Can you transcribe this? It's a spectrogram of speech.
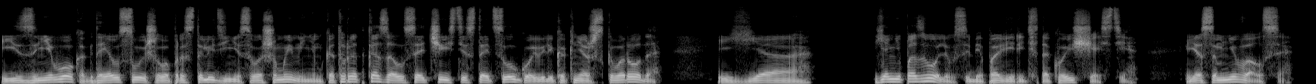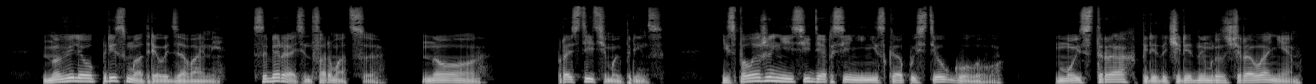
Из-за него, когда я услышал о простолюдине с вашим именем, который отказался от чести стать слугой великокняжеского рода, я... Я не позволил себе поверить в такое счастье. Я сомневался, но велел присматривать за вами, собирать информацию. Но... Простите, мой принц. Из положения сидя Арсений низко опустил голову. Мой страх перед очередным разочарованием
